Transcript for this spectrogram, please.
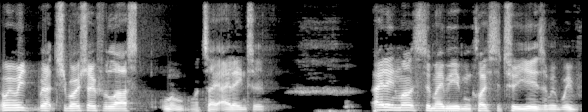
I mean, we were at Shobosho for the last, well, I'd say 18 to 18 months to maybe even close to two years, and we've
